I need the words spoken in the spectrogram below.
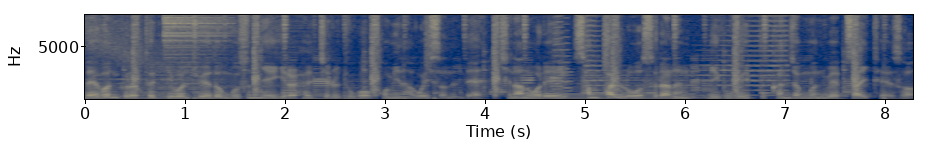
매번 그렇듯 이번 주에도 무슨 얘기를 할지를 두고 고민하고 있었는데 지난 월요일 38로스라는 미국의 북한 전문 웹사이트에서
